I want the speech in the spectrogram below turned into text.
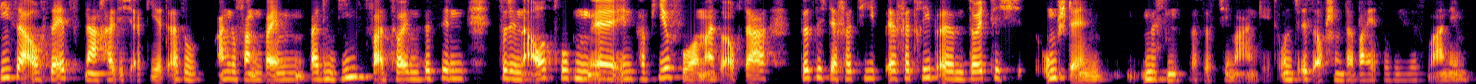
dieser auch selbst nachhaltig agiert. Also angefangen beim bei den Dienstfahrzeugen bis hin zu den Ausdrucken äh, in Papierform. Also auch da wird sich der Vertrieb, äh, Vertrieb ähm, deutlich umstellen müssen, was das Thema angeht. Und ist auch schon dabei, so wie wir es wahrnehmen.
